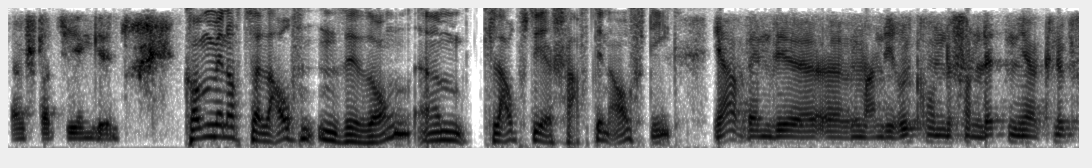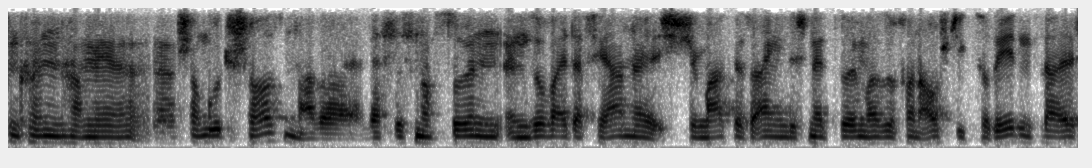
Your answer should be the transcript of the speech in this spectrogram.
beim Spazierengehen. Kommen wir noch zur laufenden Saison. Ähm, glaubst du, ihr schafft den Aufstieg? Ja, wenn wir ähm, an die Rückrunde von letzten Jahr knüpfen können, haben wir äh, schon gute Chancen, aber das ist noch so in, in so weiter Ferne. Ich mag das eigentlich nicht so immer so von Aufstieg zu reden gleich,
